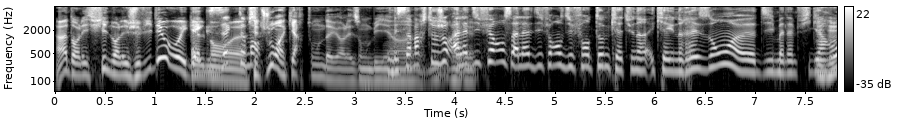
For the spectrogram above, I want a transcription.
hein, dans les films, dans les jeux vidéo également. euh. Exactement. C'est toujours un carton d'ailleurs les zombies. Mais hein. ça marche toujours. À la différence, à la différence du fantôme qui a une, qui a une raison, euh, dit Madame Figaro, Mhm.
